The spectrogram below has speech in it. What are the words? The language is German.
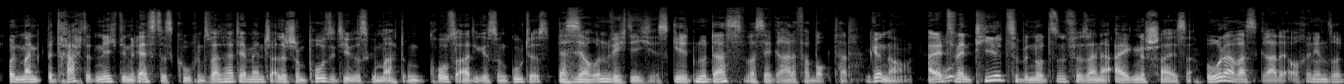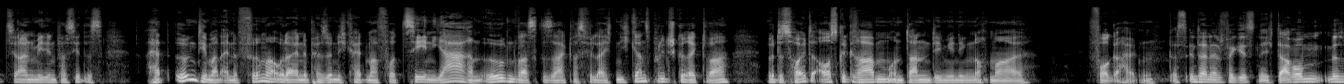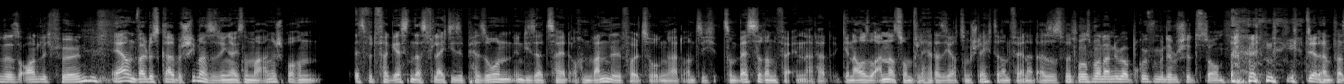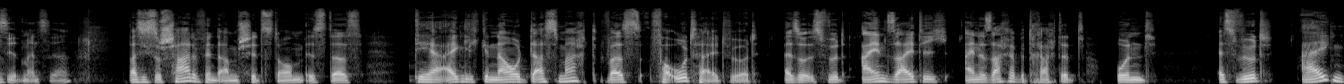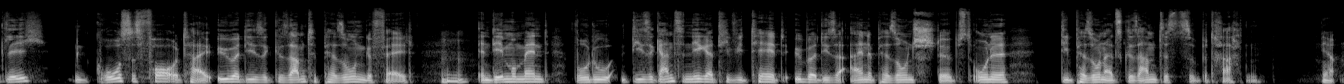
und man betrachtet nicht den Rest des Kuchens. Was hat der Mensch alles schon Positives gemacht und Großartiges und Gutes? Das ist ja auch unwichtig. Es gilt nur das, was er gerade verbockt hat. Genau. Als Ventil zu benutzen für seine eigene Scheiße. Oder was gerade auch in den sozialen Medien passiert ist, hat irgendjemand, eine Firma oder eine Persönlichkeit mal vor zehn Jahren irgendwas gesagt, was vielleicht nicht ganz politisch korrekt war, wird es heute ausgegraben und dann demjenigen nochmal vorgehalten. Das Internet vergisst nicht. Darum müssen wir es ordentlich füllen. Ja, und weil du es gerade beschrieben hast, deswegen habe ich es nochmal angesprochen, es wird vergessen, dass vielleicht diese Person in dieser Zeit auch einen Wandel vollzogen hat und sich zum Besseren verändert hat. Genauso andersrum, vielleicht hat er sich auch zum Schlechteren verändert. Also es wird, Das muss man dann überprüfen mit dem Shitstorm. der dann passiert, meinst du, ja? Was ich so schade finde am Shitstorm ist, dass der eigentlich genau das macht, was verurteilt wird. Also es wird einseitig eine Sache betrachtet und es wird eigentlich ein großes Vorurteil über diese gesamte Person gefällt. In dem Moment, wo du diese ganze Negativität über diese eine Person stülpst, ohne die Person als Gesamtes zu betrachten. Ja.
